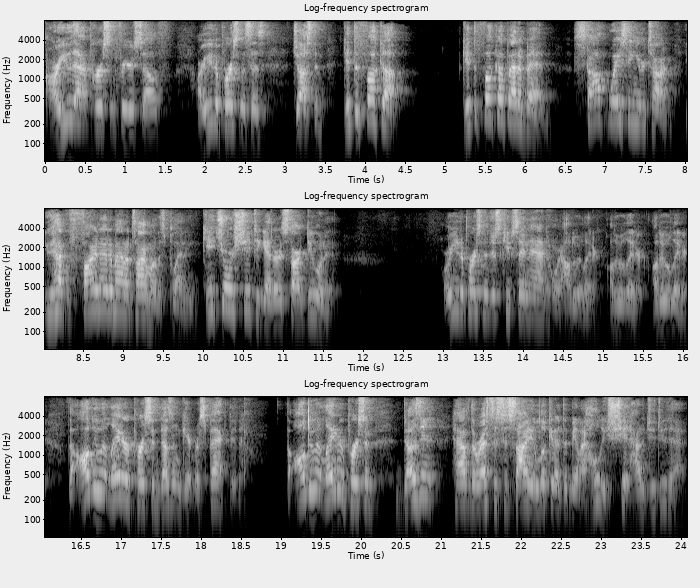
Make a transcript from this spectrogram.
Are you that person for yourself? Are you the person that says, Justin, get the fuck up? Get the fuck up out of bed. Stop wasting your time. You have a finite amount of time on this planet. Get your shit together and start doing it. Or are you the person that just keeps saying, nah, don't worry, I'll do it later. I'll do it later. I'll do it later. The I'll do it later person doesn't get respected. The I'll do it later person doesn't have the rest of society looking at them being like, holy shit, how did you do that?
